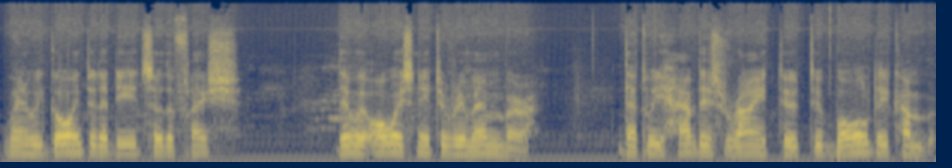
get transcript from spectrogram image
when we go into the deeds of the flesh, then we always need to remember that we have this right to, to boldly come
